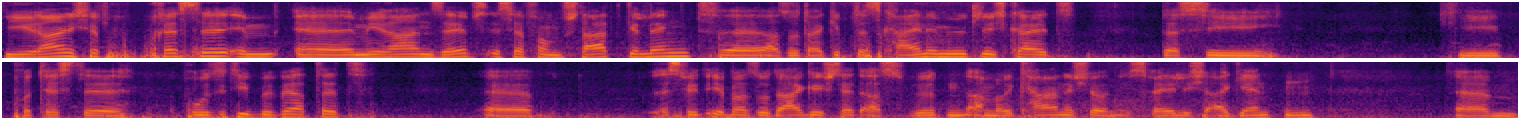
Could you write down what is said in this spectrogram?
Die iranische Presse im, äh, im Iran selbst ist ja vom Staat gelenkt. Äh, also da gibt es keine Möglichkeit, dass sie die Proteste positiv bewertet. Äh, es wird immer so dargestellt, als würden amerikanische und israelische Agenten ähm,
